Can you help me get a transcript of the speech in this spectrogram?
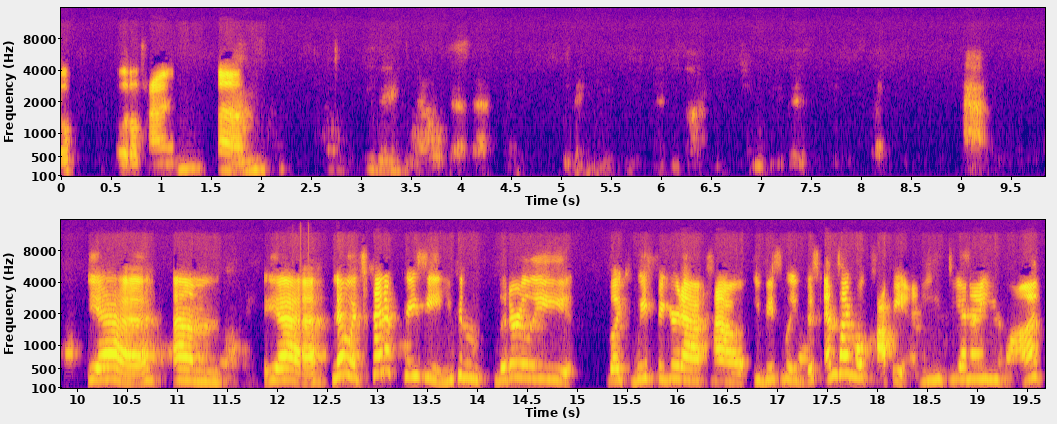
a little, time. Um, yeah. Um, yeah. No, it's kind of crazy. You can literally like we figured out how you basically this enzyme will copy any DNA you want,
